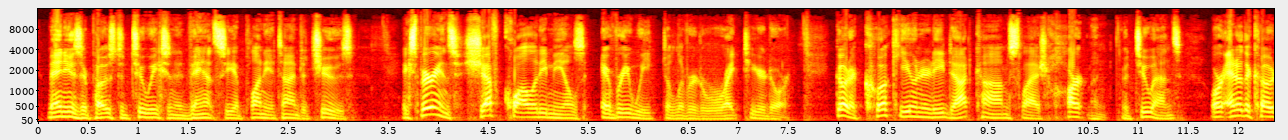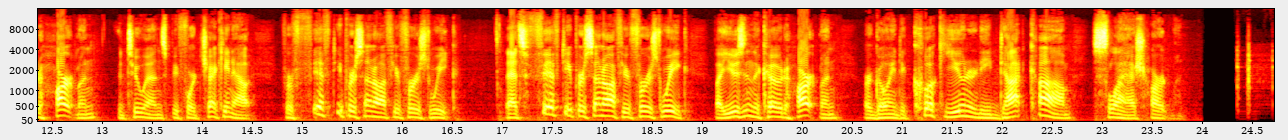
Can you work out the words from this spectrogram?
Menus are posted two weeks in advance, so you have plenty of time to choose. Experience chef quality meals every week delivered right to your door. Go to cookunity.com slash Hartmann with two N's or enter the code Hartmann with two N's before checking out for 50% off your first week. That's 50% off your first week by using the code Hartmann or going to cookunity.com slash Hartmann.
